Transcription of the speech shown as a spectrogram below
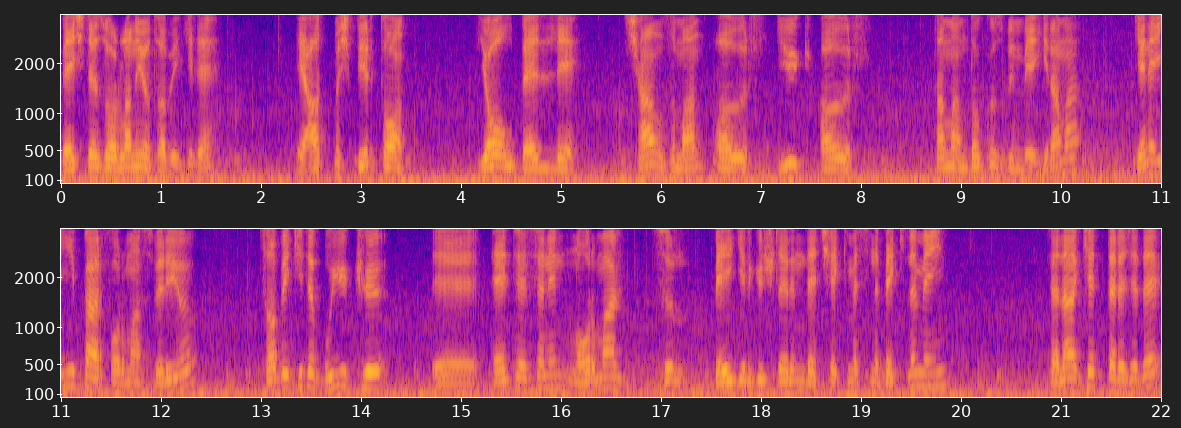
Beşte zorlanıyor tabii ki de. E 61 ton. Yol belli. Şanzıman ağır. Yük ağır. Tamam 9000 beygir ama gene iyi performans veriyor. Tabii ki de bu yükü e, ETS'nin normal tır beygir güçlerinde çekmesini beklemeyin. Felaket derecede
